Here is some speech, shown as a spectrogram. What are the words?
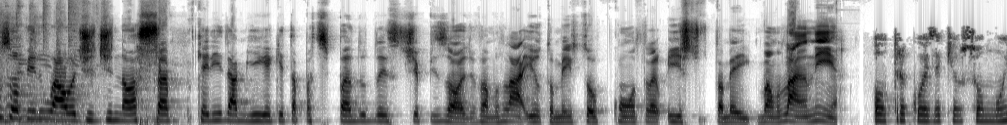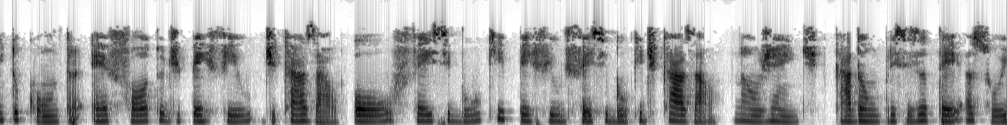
Vamos ouvir o áudio de nossa querida amiga que está participando deste episódio. Vamos lá? Eu também sou contra isso também. Vamos lá, Aninha? Outra coisa que eu sou muito contra é foto de perfil de casal ou Facebook, perfil de Facebook de casal. Não, gente, cada um precisa ter a sua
